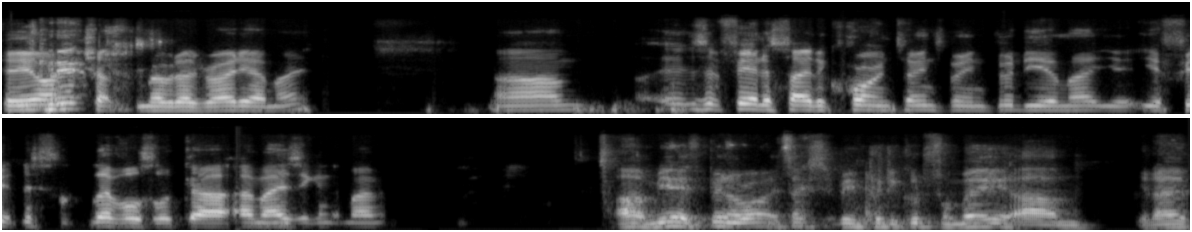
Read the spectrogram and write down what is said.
Yeah, I'm Chuck from Rabbitohs Radio, mate. Um, is it fair to say the quarantine's been good to you, mate? Your, your fitness levels look uh, amazing at the moment. Um, yeah, it's been all right. It's actually been pretty good for me. Um, you know,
